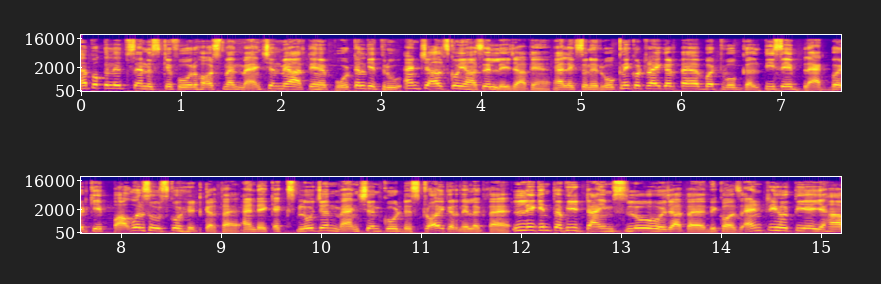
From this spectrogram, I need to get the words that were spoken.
एपोकलिप्स एंड उसके फोर हॉर्समैन मैंशन में आते हैं पोर्टल के थ्रू एंड चार्ल्स को यहाँ से ले जाते हैं। एलेक्स उन्हें रोकने को ट्राई करता है बट वो गलती से ब्लैक बर्ड के पावर सोर्स को हिट करता है एंड एक एक्सप्लोजन मैंशन को डिस्ट्रॉय करने लगता है। लेकिन तभी टाइम स्लो हो जाता है बिकॉज़ एंट्री होती है यहाँ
